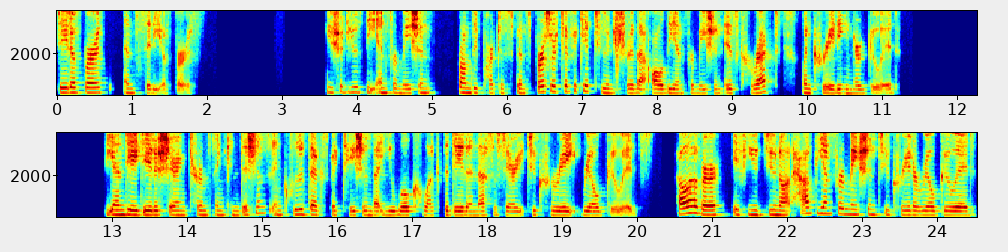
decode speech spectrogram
date of birth, and city of birth. You should use the information from the participant's birth certificate to ensure that all the information is correct when creating your GUID. The NDA data sharing terms and conditions include the expectation that you will collect the data necessary to create real GUIDs. However, if you do not have the information to create a real GUID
